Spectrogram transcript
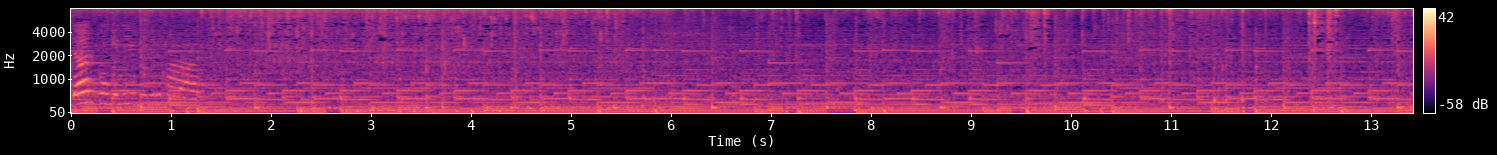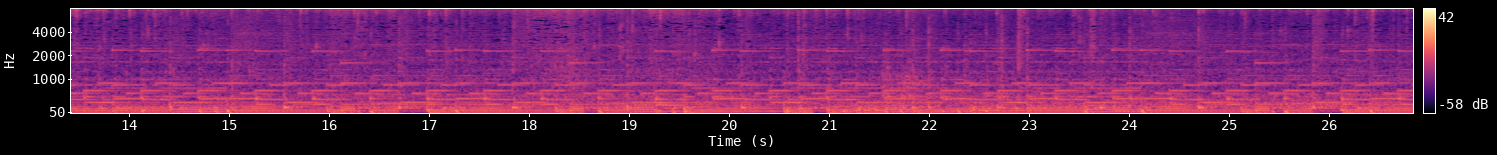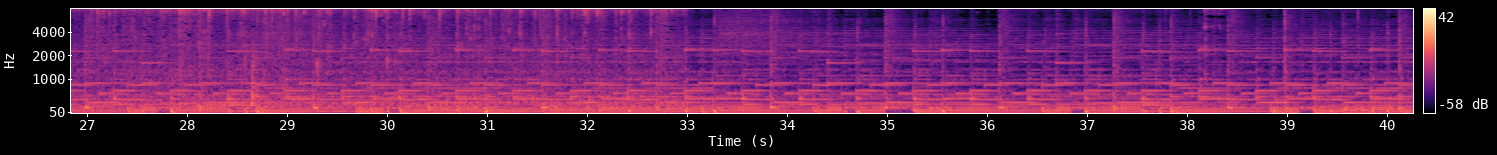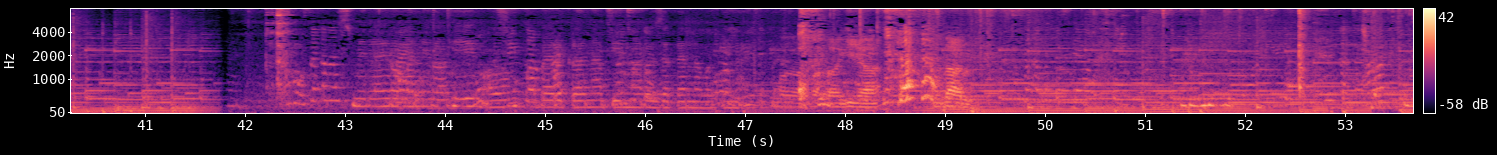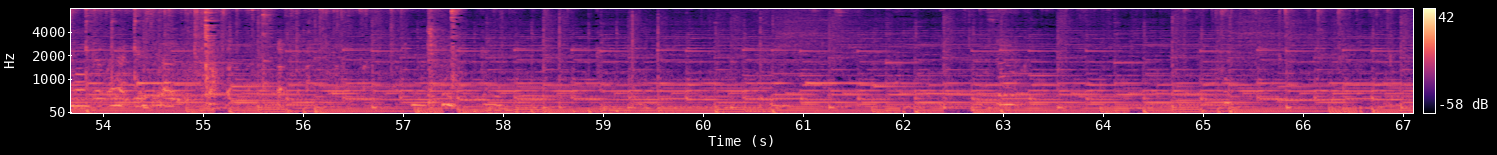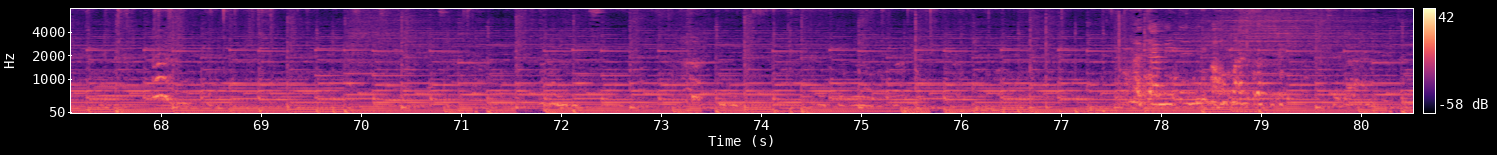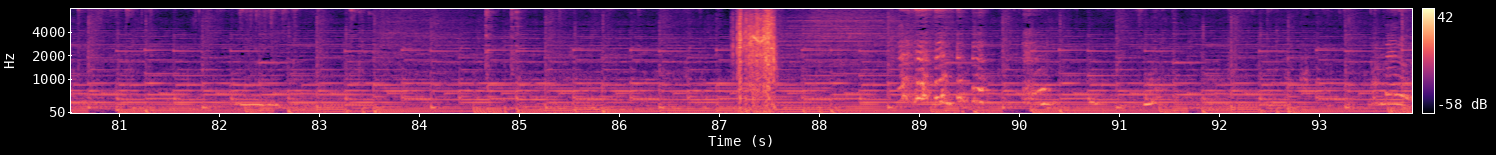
Yan, kung Bismillahirrahmanirrahim. Allahumma barik lana bima razaqtana wa qina ya? Bentar. Semoga bahagia selalu. Macam itu ni mama sedang. Baru?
